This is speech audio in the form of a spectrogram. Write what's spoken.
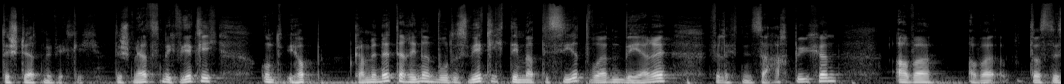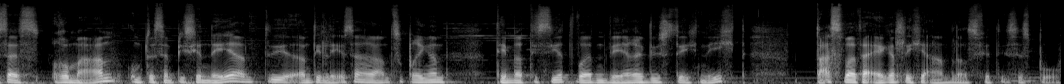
das stört mich wirklich. Das schmerzt mich wirklich und ich hab, kann mich nicht erinnern, wo das wirklich thematisiert worden wäre, vielleicht in Sachbüchern, aber, aber dass das als Roman, um das ein bisschen näher an die, an die Leser heranzubringen, thematisiert worden wäre, wüsste ich nicht. Das war der eigentliche Anlass für dieses Buch.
